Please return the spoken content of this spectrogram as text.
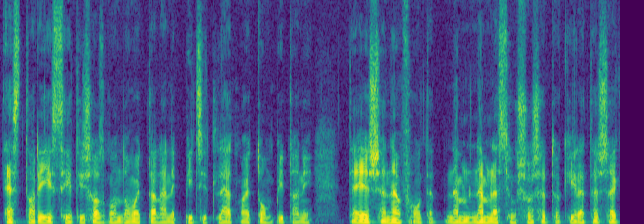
ezt a részét is azt gondolom, hogy talán egy picit lehet majd tompítani. Teljesen nem, fogunk, tehát nem, nem leszünk sose tökéletesek,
